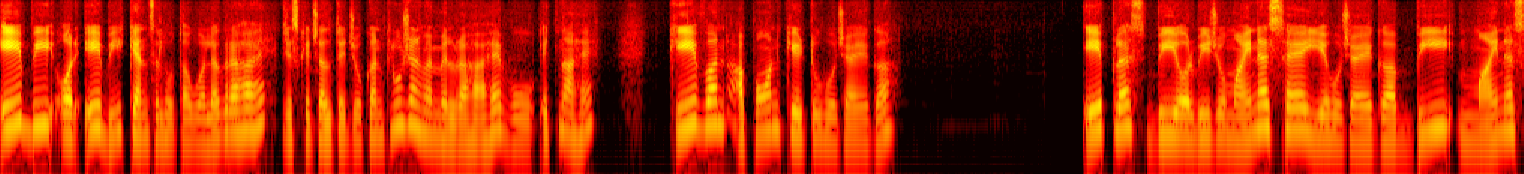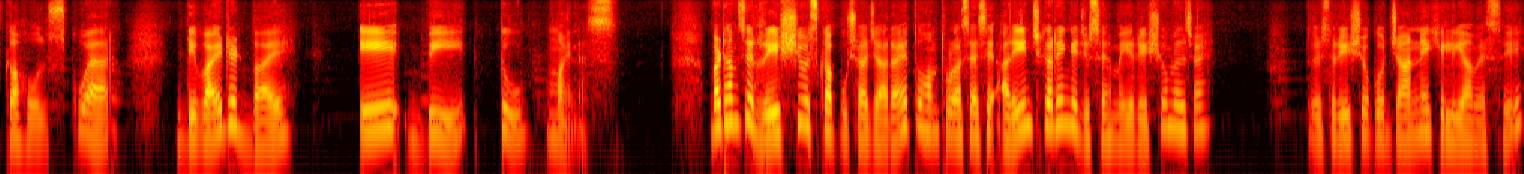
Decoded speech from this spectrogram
ए बी और ए बी कैंसिल होता हुआ लग रहा है, जिसके चलते जो कंक्लूजन हमें मिल रहा है वो इतना है। के वन अपॉन के टू हो जाएगा। ए प्लस बी और बी जो माइनस है, ये हो जाएगा बी माइनस का whole square divided by A B two minus but हमसे रेशियो इसका पूछा जा रहा है तो हम थोड़ा सा ऐसे अरेंज करेंगे जिससे हमें ये रेशियो मिल जाए। तो इस रेशियो को जानने के लिए हम इसे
